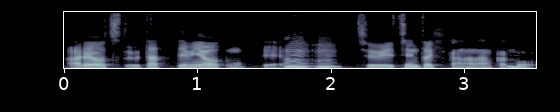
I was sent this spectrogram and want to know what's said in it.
あれをちょっと歌ってみようと思って、うんうん、中1の時かな、なんかこう、うん、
